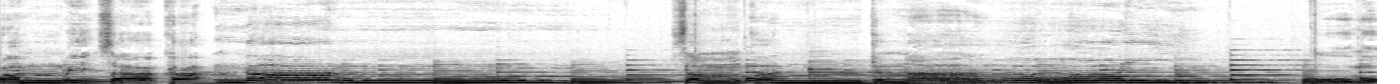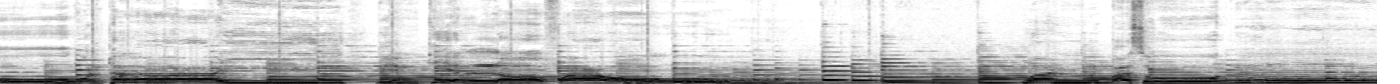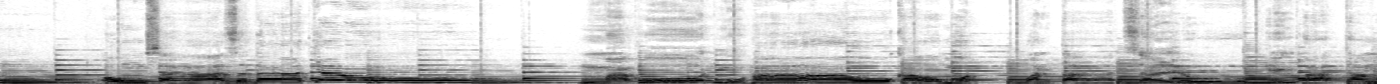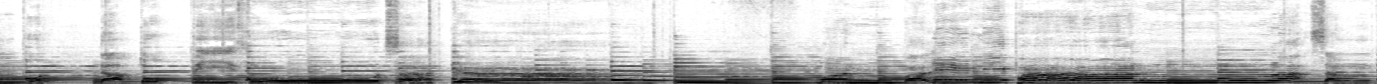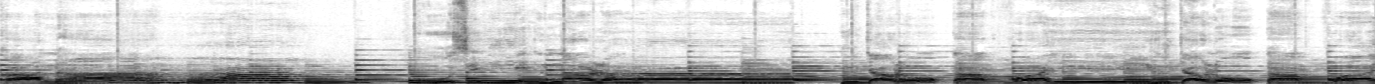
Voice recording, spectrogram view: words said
วันวิสาขะนั้นสำคัญจะนายกู้หมู่คนไทย เวียนเทียนรอเฝ้า วันประสูติ ศาสดาเจ้า มาโปรดหมู่เฮาเข้าหมด วันตัดสลูแห่งพระธรรมพุทธดับทุกข์ที่สุดสัจจาวันปรินิพพานละสังขารหา กับไว้ เจ้าโลกกับไว้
